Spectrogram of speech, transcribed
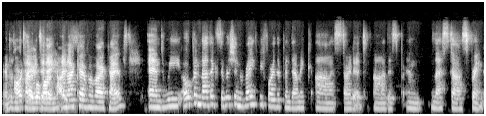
an archive of today, archives. an archive of archives. And we opened that exhibition right before the pandemic uh, started uh, this in last uh, spring.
